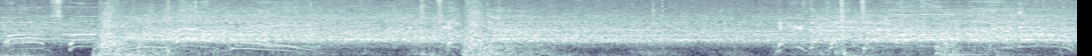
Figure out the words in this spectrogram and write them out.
Arms hook. Pedigree. Take it down. Here's the pin title on the line.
